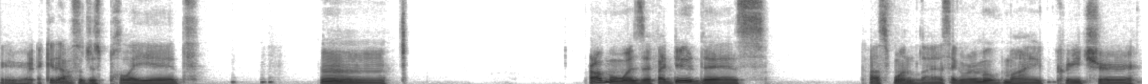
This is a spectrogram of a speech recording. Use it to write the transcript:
I could also just play it. Hmm. Problem was if I do this, cost one less. I can remove my creature.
